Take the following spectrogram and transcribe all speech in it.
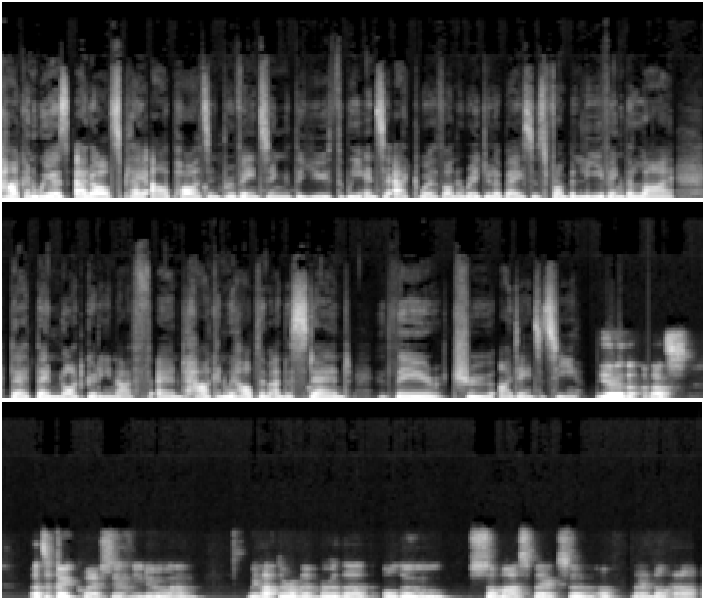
How can we as adults play our part in preventing the youth we interact with on a regular basis from believing the lie that they're not good enough? And how can we help them understand their true identity? Yeah, that's that's a big question, you know, and we have to remember that although some aspects of, of mental health,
